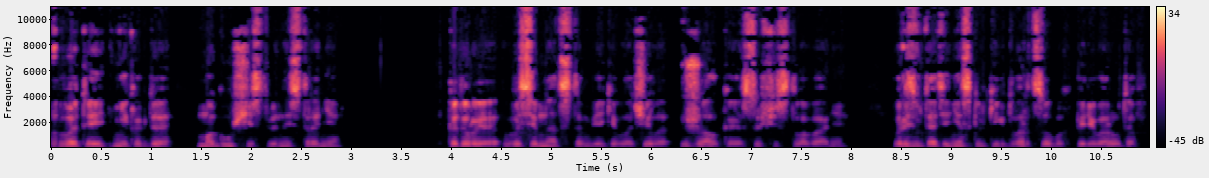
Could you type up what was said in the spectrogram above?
В этой некогда могущественной стране, которая в XVIII веке влачила жалкое существование, в результате нескольких дворцовых переворотов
